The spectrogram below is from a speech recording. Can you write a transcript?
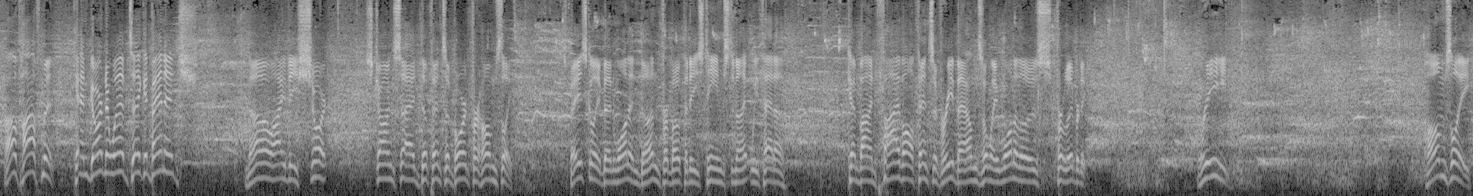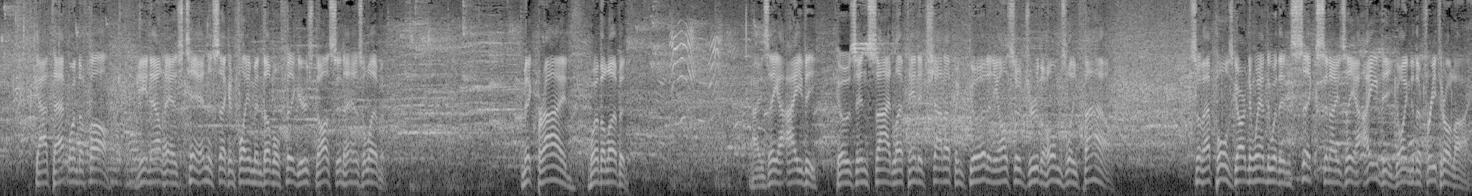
of Hoffman. Can Gardner Webb take advantage? No, Ivey short. Strong side defensive board for Homesley. Basically been one and done for both of these teams tonight. We've had a combined five offensive rebounds, only one of those for Liberty. Reed. Homesley got that one to fall. He now has 10, the second flame in double figures. Dawson has 11. McBride with 11. Isaiah Ivey goes inside, left-handed shot up and good, and he also drew the Homesley foul. So that pulls Gardner Webb to within six, and Isaiah Ivey going to the free throw line.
